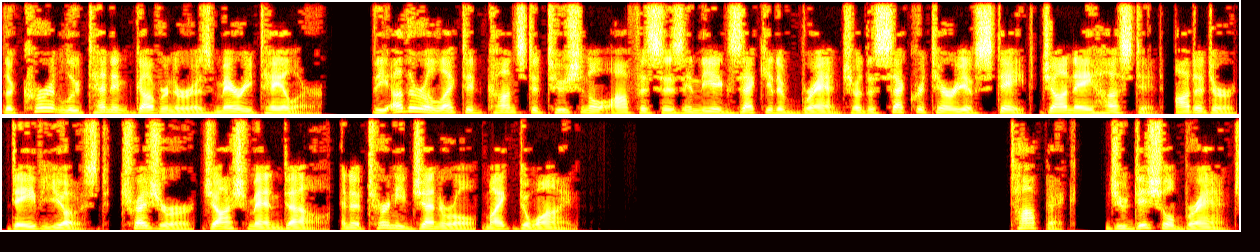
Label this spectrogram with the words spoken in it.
The current lieutenant governor is Mary Taylor. The other elected constitutional offices in the executive branch are the Secretary of State Jon A. Husted, Auditor Dave Yost, Treasurer Josh Mandel, and Attorney General Mike DeWine. Topic: Judicial branch.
